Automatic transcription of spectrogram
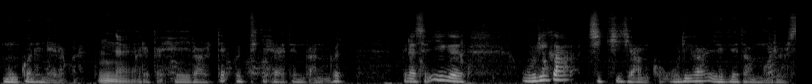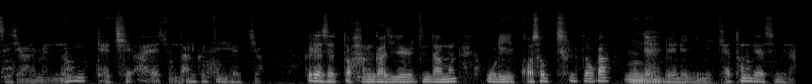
문건을 내려보냈다. 네. 그러니까 회의를 할 때 어떻게 해야 된다는 걸. 그래서 이거 우리가 지키지 않고 우리가 여기에다 머리를 쓰지 않으면 누기 대체 안 해준다는 것들이겠죠. 그래서 또 한 가지 예를 든다면 우리 고속철도가 네. 연변에 이미 개통되었습니다.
